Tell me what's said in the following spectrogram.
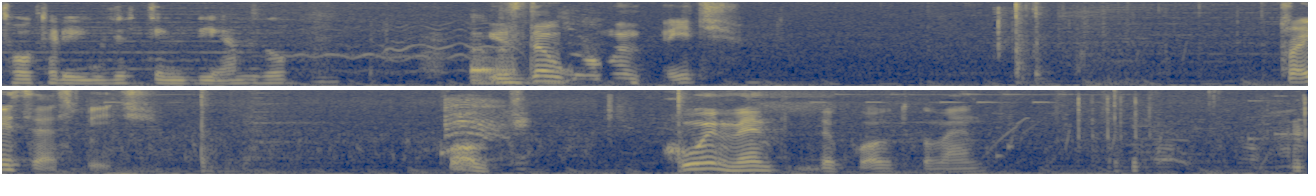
totally existing DM though. Uh, is the woman speech? Princess speech. Quote. Who invented the quote command? I'm,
